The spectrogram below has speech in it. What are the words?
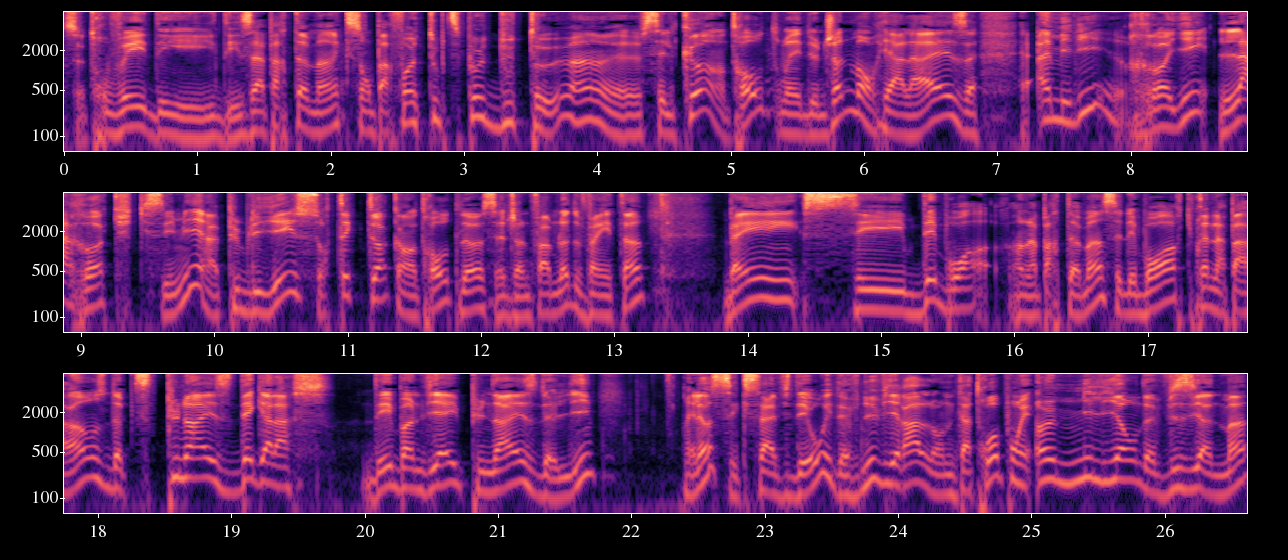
se trouver des, des appartements qui sont parfois un tout petit peu douteux. Hein. Euh, c'est le cas, entre autres, d'une jeune Montréalaise, Amélie Royer-Larocque, qui s'est mise à publier sur TikTok, entre autres, là, cette jeune femme-là de 20 ans, ben c'est des boires en appartement, c'est des boires qui prennent l'apparence de petites punaises dégueulasses, des bonnes vieilles punaises de lit mais là, c'est que sa vidéo est devenue virale. On est à 3,1 millions de visionnements.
